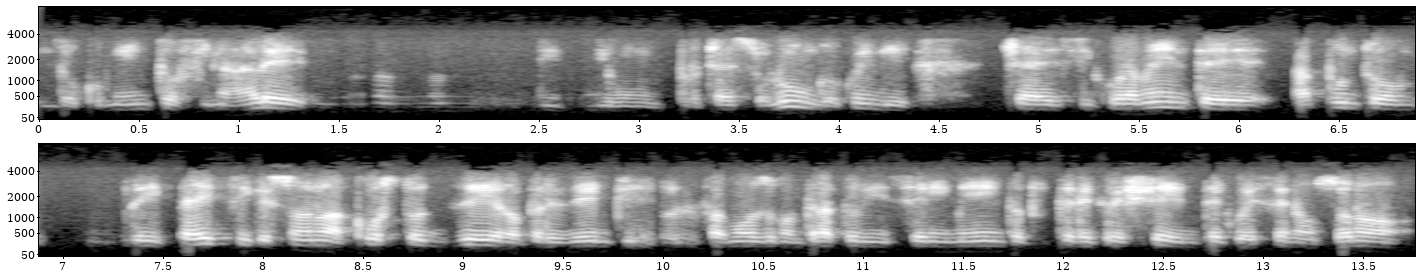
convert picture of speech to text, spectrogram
il documento finale di, di, un processo lungo, quindi c'è sicuramente appunto dei pezzi che sono a costo zero, per esempio il famoso contratto di inserimento, tutte le crescente, queste non sono,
